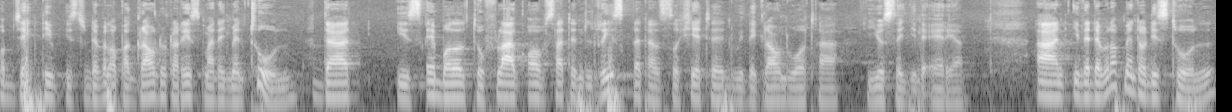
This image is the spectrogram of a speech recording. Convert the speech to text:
objective is to develop a groundwater risk management tool that is able to flag off certain risks that are associated with the groundwater usage in the area. And in the development of this tool,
